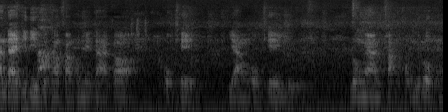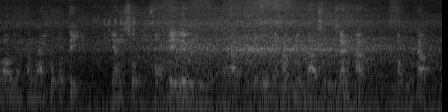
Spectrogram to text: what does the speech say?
ท่านใดที่ดีลกับทางฝั่งของอเมริกาก็โอเค ยังโอเคอยู่โรงงานฝั่งของยุโรปของเรายังทำงานปกติ ยังส่งของได้เร็วอยู่นะครับอย่าลืมนะครับเมตาโซลูชันครับ ขอบคุณครับ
